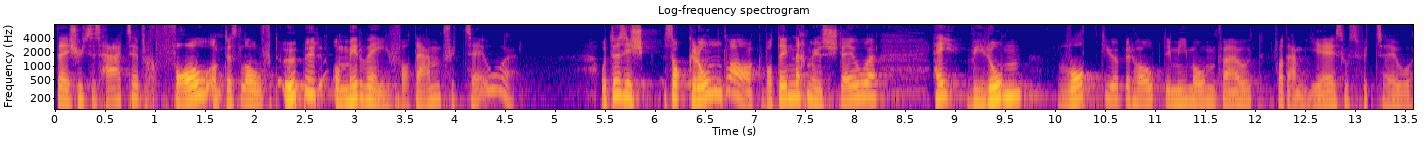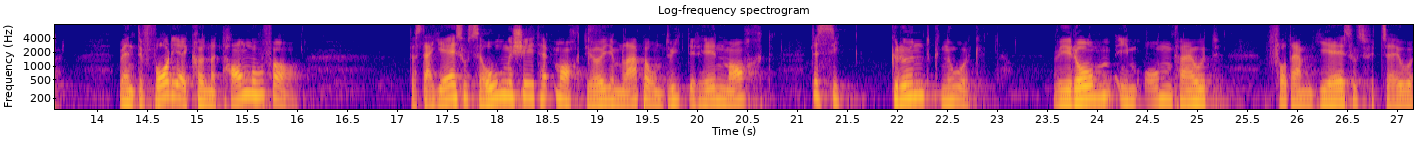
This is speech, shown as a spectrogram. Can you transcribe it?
dann ist unser Herz einfach voll und das läuft über und wir wollen von dem erzählen. Und das ist so die Grundlage, die ihr euch stellen müsst. Hey, warum will ich überhaupt in meinem Umfeld von diesem Jesus erzählen? Wenn ihr vorher die Hang aufhaben dass der Jesus einen Unterschied hat gemacht in eurem Leben und weiterhin macht, das sind Gründe genug, warum im Umfeld von diesem Jesus erzählen.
